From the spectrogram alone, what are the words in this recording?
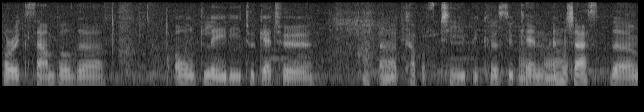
for example, the old lady to get her uh, cup of tea because you can adjust the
